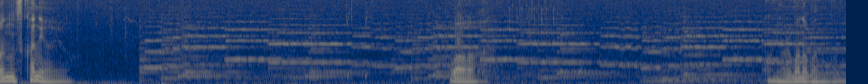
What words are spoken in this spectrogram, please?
전 스카니아예요. 와. 아니, 얼마나 많은 거야?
